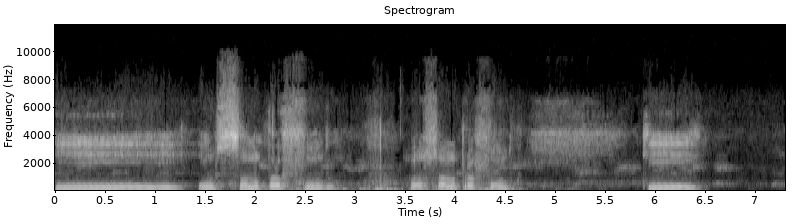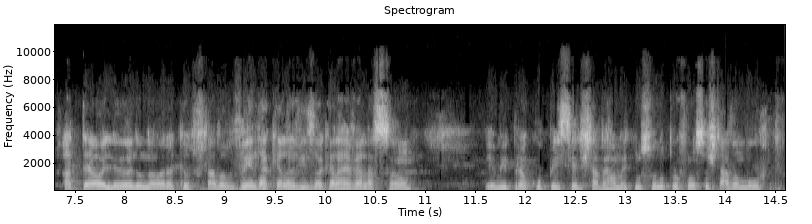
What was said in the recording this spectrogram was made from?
e em um sono profundo, um sono profundo, que até olhando na hora que eu estava vendo aquela visão, aquela revelação, eu me preocupei se ele estava realmente no sono profundo se estava morto,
